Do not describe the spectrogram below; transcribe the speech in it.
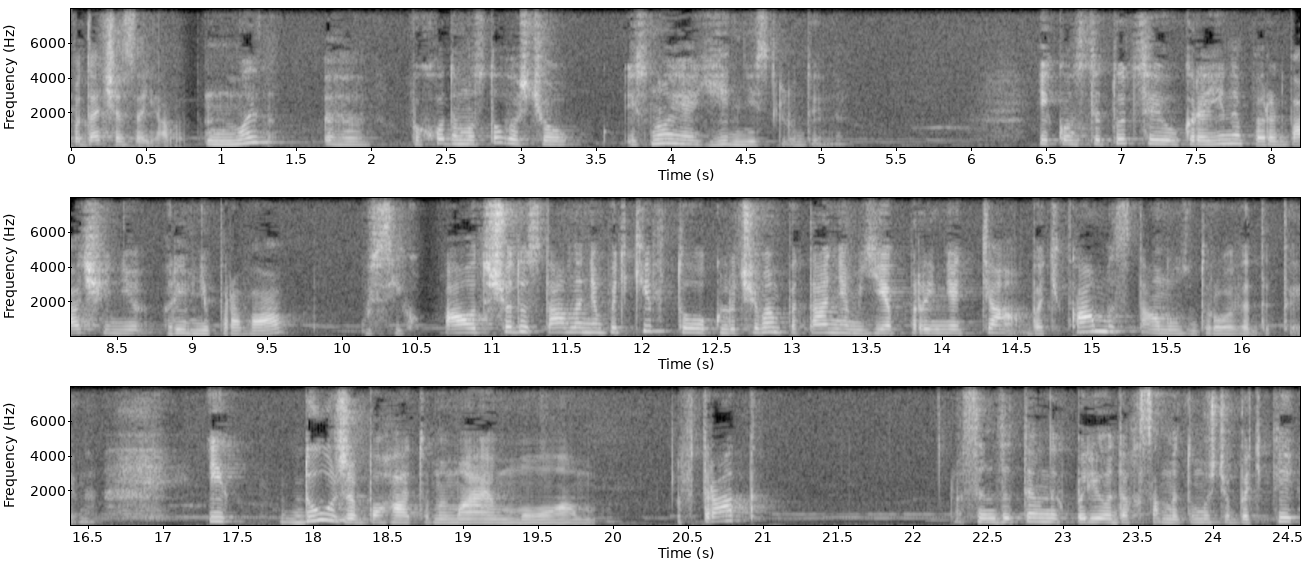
подача заяви. Ми е, виходимо з того, що існує гідність людини. І Конституцією України передбачені рівні права усіх. А от щодо ставлення батьків, то ключовим питанням є прийняття батьками стану здоров'я дитини. І дуже багато ми маємо втрат сензитивних періодах, саме тому, що батьки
